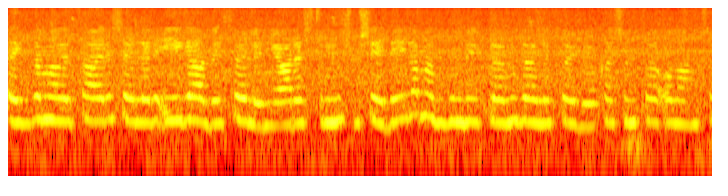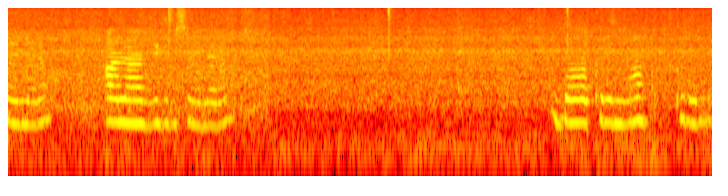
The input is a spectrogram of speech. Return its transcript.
Egzama vesaire şeylere iyi geldiği söyleniyor. Araştırılmış bir şey değil ama bizim büyüklerimiz öyle söylüyor. Kaşıntı olan şeylere, alerji gibi şeylere. Daha kırılma, kırıldı.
